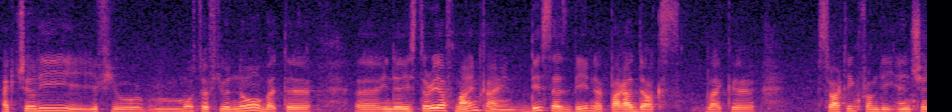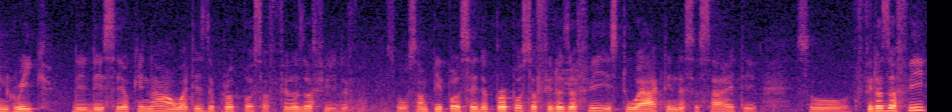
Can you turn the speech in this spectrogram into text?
actually, if you most of you know, but uh, uh, in the history of mankind, this has been a paradox. Like starting from the ancient Greek, they, they say, okay, now what is the purpose of philosophy? The, so some people say the purpose of philosophy is to act in the society. So philosophy,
